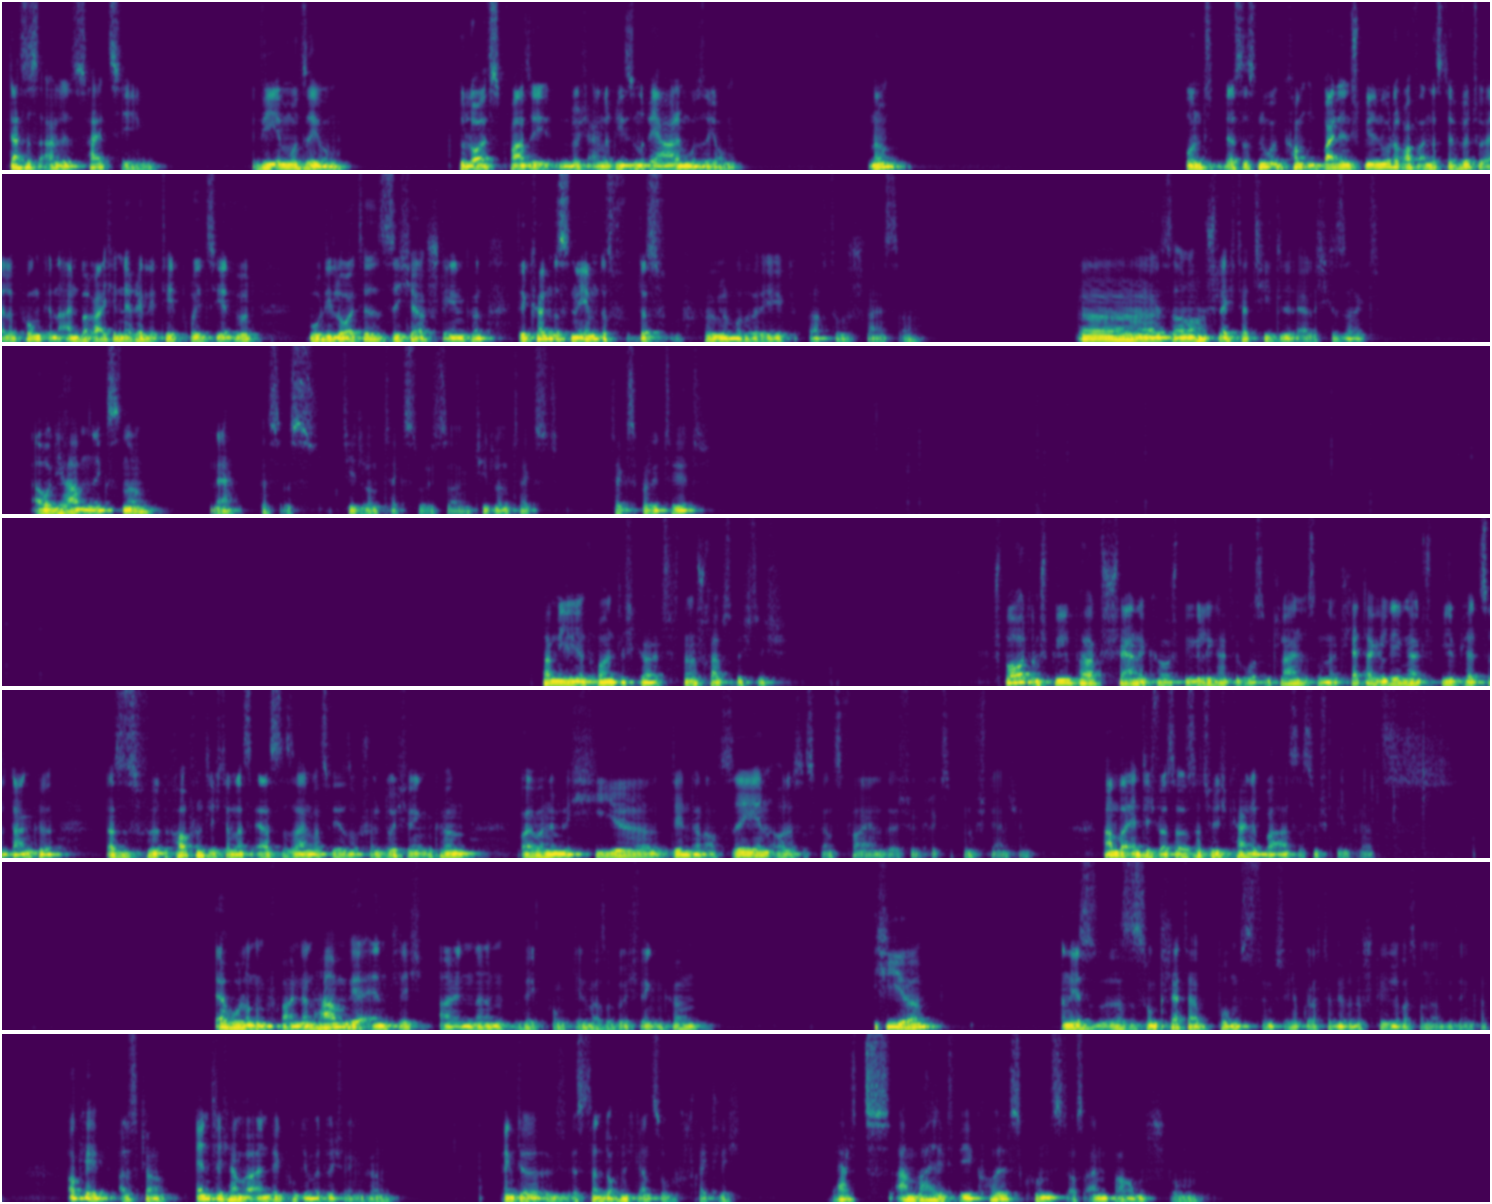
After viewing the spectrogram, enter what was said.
Das ist alles Sightseeing. Wie im Museum. Du läufst quasi durch ein riesen Realmuseum. Ne? Und das ist nur, kommt bei den Spielen nur darauf an, dass der virtuelle Punkt in einen Bereich in der Realität projiziert wird, wo die Leute sicher stehen können. Wir können das nehmen, das, das Vögelmosaik. Ach du Scheiße. Äh, das ist auch noch ein schlechter Titel, ehrlich gesagt. Aber die haben nichts, ne? Ne, das ist Titel und Text, würde ich sagen. Titel und Text. Textqualität. Familienfreundlichkeit, ne, schreib's richtig. Sport- und Spielpark Schernekau, Spielgelegenheit für Groß und Klein, ist eine Klettergelegenheit, Spielplätze, danke. Das ist, wird hoffentlich dann das erste sein, was wir so schön durchwinken können, weil wir nämlich hier den dann auch sehen. Oh, das ist ganz fein, sehr schön, kriegst du fünf Sternchen. Haben wir endlich was, aber das ist natürlich keine Bar, es ist ein Spielplatz. Erholung im Freien. Dann haben wir endlich einen Wegpunkt, den wir so durchwinken können. Hier, ah nee, das ist, so ein Kletterbums. Ich habe gedacht, da wäre eine Stele, was man da irgendwie sehen kann. Okay, alles klar. Endlich haben wir einen Wegpunkt, den wir durchwinken können. Denkt ihr, ist dann doch nicht ganz so schrecklich. Herz am Waldweg, Holzkunst aus einem Baumstumpf.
